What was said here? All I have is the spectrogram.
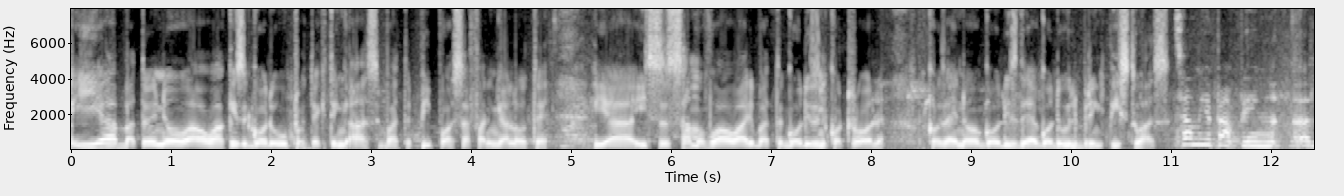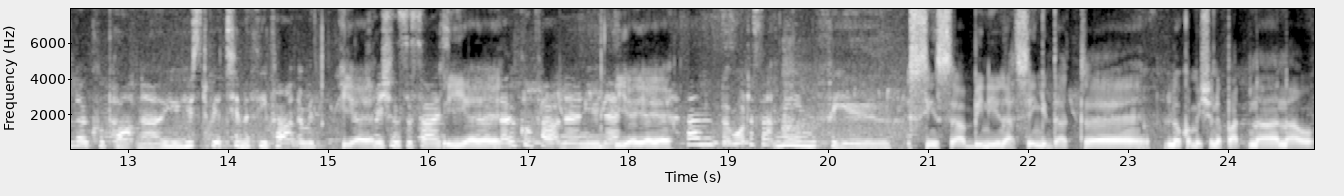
yeah, but you know, our work is God who protecting us, but people are suffering a lot. Yeah, it's some of our worry, but God is in control because I know God is there. God will bring peace to us. Tell me about being a local partner. You used to be a Timothy partner with yeah, Mission Society. Yeah, yeah, yeah. Local partner, and you know. Yeah, yeah, yeah. Um, but what does that mean for you? Since I've been in, I think that uh, local mission partner now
